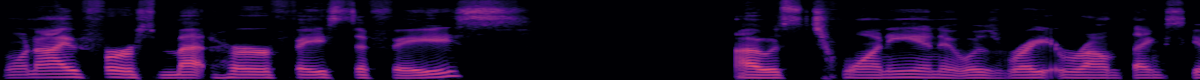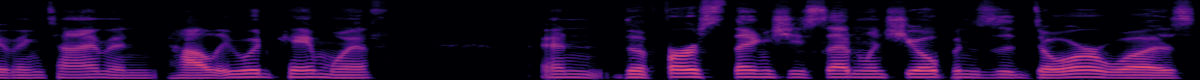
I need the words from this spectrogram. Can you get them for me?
when I first met her face to face, I was 20, and it was right around Thanksgiving time, and Hollywood came with. And the first thing she said when she opens the door was,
